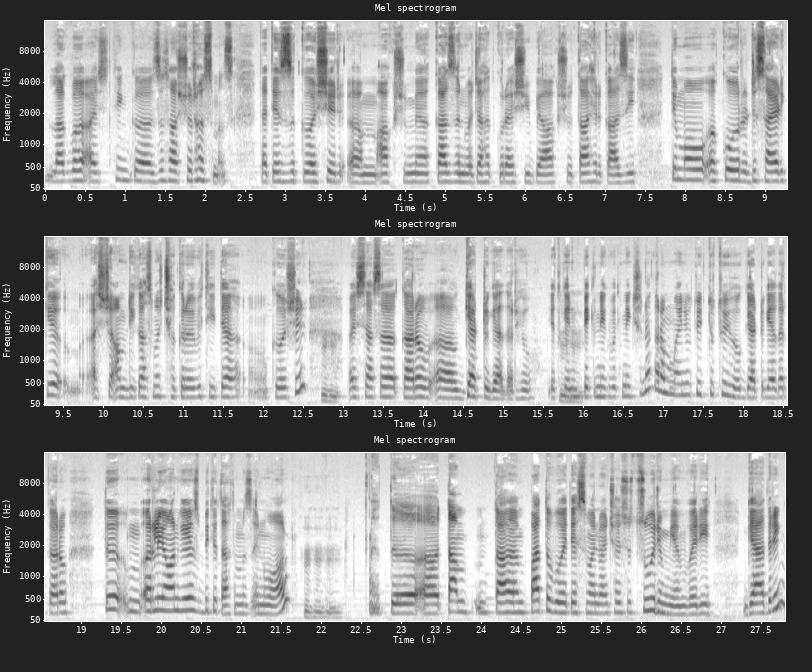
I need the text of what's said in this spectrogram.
لگ بگ آی تھِنک زٕ ساس شُرہَس منٛز تَتہِ ٲسۍ زٕ کٲشِر اَکھ چھُ مےٚ کَزٕن وجہت قُریشی بیٛاکھ چھُ طاہِر قاضی تِمو کوٚر ڈِسایڈ کہِ اَسہِ چھِ اَمریٖکاہَس منٛز چھٔکرٲوِتھ ییٖتیٛاہ کٲشِر أسۍ ہَسا کَرو گیٹ ٹُگیدَر ہیوٗ یِتھ کٔنۍ پِکنِک وِکنِک چھِنہ کَران مٲنِو تُہۍ تیُتھُے ہیوٗ گیٹ ٹُگیدَر کَرو تہٕ أرلی آن گٔیَس بہٕ تہِ تَتھ منٛز اِنوالو تہٕ تَمہِ پَتہٕ وٲتۍ أسۍ وۄنۍ وۄنۍ چھُ اَسہِ ژوٗرِم ییٚمہِ ؤری گیدرِنٛگ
